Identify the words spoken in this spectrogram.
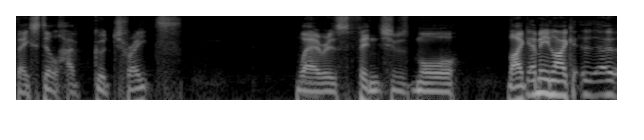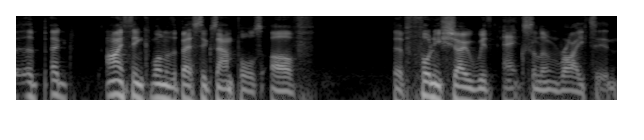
they still have good traits. Whereas Finch was more like I mean, like uh, uh, uh, I think one of the best examples of a funny show with excellent writing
